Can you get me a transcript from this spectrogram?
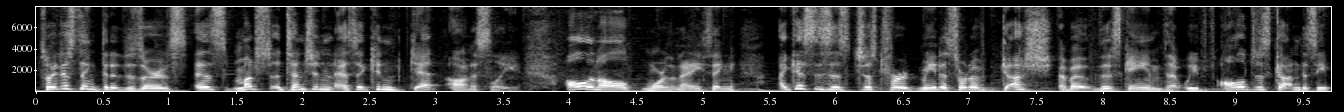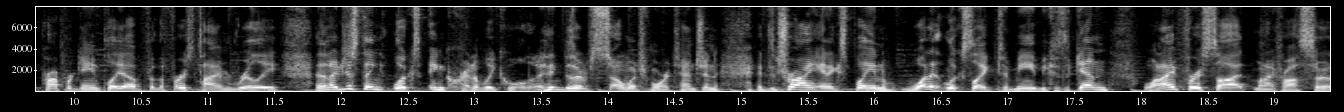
So I just think that it deserves as much attention as it can get, honestly. All in all, more than anything, I guess this is just for me to sort of gush about this game that we've all just gotten to see proper gameplay of for the first time, really, and I just think looks incredibly cool, that I think deserves so much more attention, and to try and explain what it looks like to me, because again, when I first saw it, when I first saw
